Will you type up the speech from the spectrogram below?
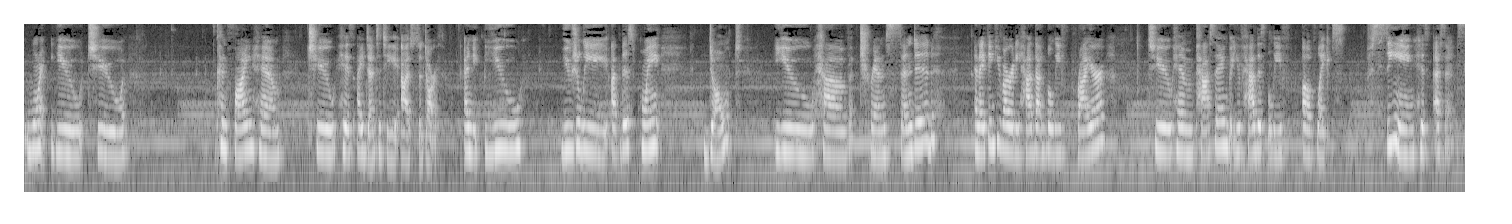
want you to confine him to his identity as Siddharth and you usually at this point don't you have transcended and I think you've already had that belief prior to him passing but you've had this belief of like seeing his essence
